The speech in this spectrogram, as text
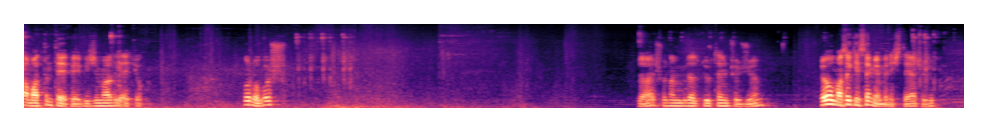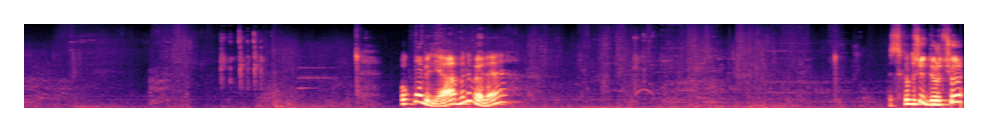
Tamam attım TP. Vision vardı gerek yok. Vurma boş. Güzel. Şuradan biraz dürtelim çocuğum. Ve olmasa kesemiyor beni işte ya çocuk. Mobil ya. Bu ne böyle? Sıkıntı şu dürtüyor.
